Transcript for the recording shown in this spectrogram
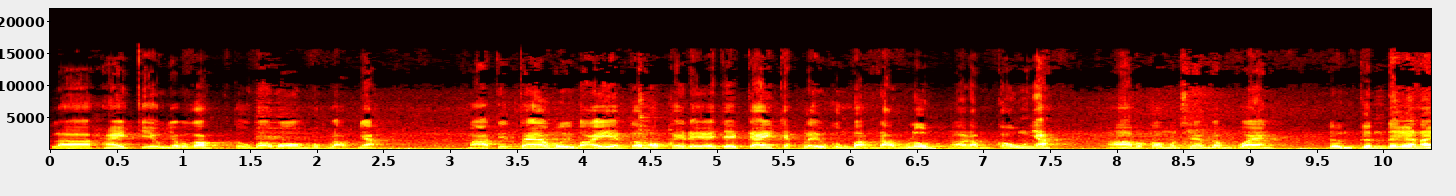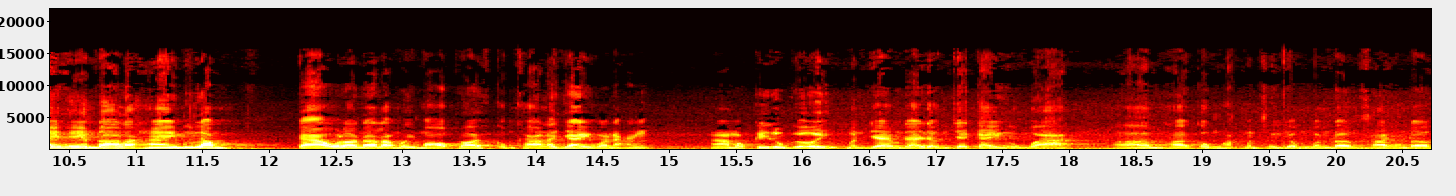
là 2 triệu nha bà con. Tủ bảo bồn hút lọc nha. Mã tiếp theo 17 em có một cái đĩa trái cây chất liệu cũng bằng đồng luôn. Nó đồng cũ nha. Đó bà con mình xem đồng vàng. Đường kính đĩa này thì em đo là 25 cao lên đó là 11 thôi cũng khá là dày và nặng. À, một kg rưỡi mình về mình để đựng trái cây ngũ quả đó, thờ cúng hoặc mình sử dụng vẫn được xài cũng được.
